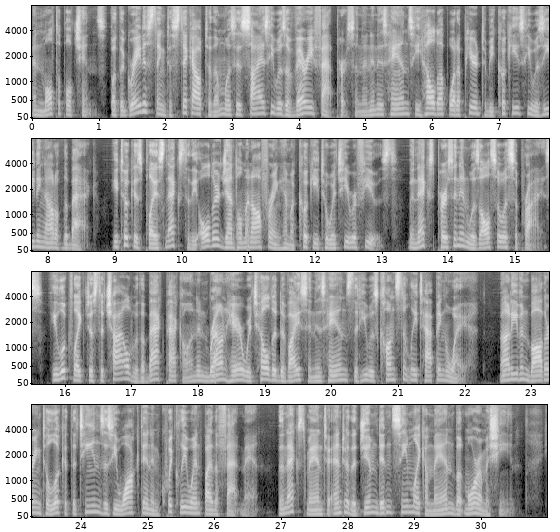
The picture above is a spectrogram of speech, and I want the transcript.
and multiple chins. But the greatest thing to stick out to them was his size he was a very fat person and in his hands he held up what appeared to be cookies he was eating out of the bag. He took his place next to the older gentleman offering him a cookie to which he refused. The next person in was also a surprise. He looked like just a child with a backpack on and brown hair which held a device in his hands that he was constantly tapping away not even bothering to look at the teens as he walked in and quickly went by the fat man. The next man to enter the gym didn't seem like a man but more a machine.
